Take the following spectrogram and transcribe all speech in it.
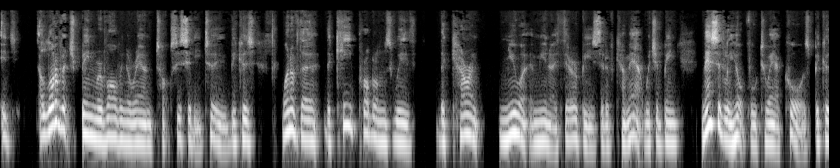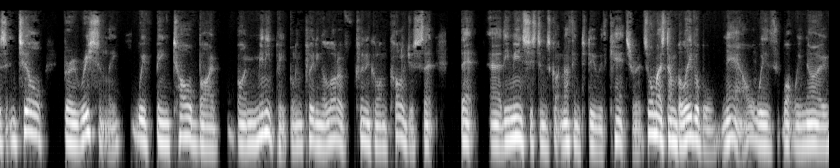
it's a lot of it's been revolving around toxicity too, because one of the, the key problems with the current newer immunotherapies that have come out, which have been massively helpful to our cause, because until very recently, we've been told by by many people, including a lot of clinical oncologists, that that uh, the immune system's got nothing to do with cancer. It's almost unbelievable now with what we know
